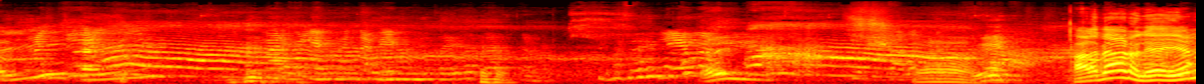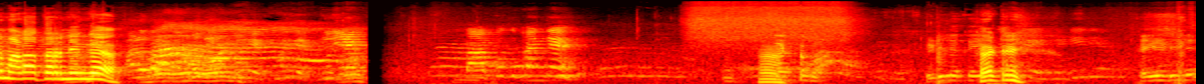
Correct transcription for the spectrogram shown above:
ಅಳಬ್ಯಾಡಲೆ ಏನು ಮಾಡತ್ತಾರ ನಿಂಗ? ಪಾಪಕ್ ಬಂದೆ. ಹಾ. ಹಿಡಿಲೆ ಕೈ ಕಟ್ರಿ. ಕೈ ಹಿಡಿಲೆ?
